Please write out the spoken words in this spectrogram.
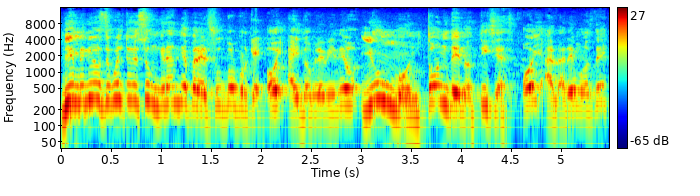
Bienvenidos de vuelta, es un gran día para el fútbol porque hoy hay doble video y un montón de noticias. Hoy hablaremos de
